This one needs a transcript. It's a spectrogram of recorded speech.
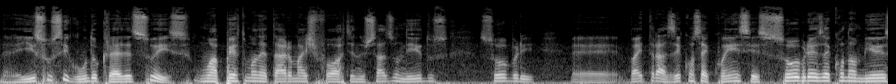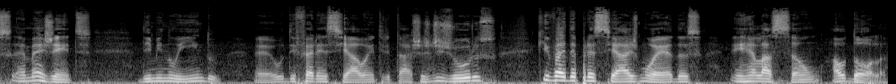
Né? Isso segundo o Credit Suisse. Um aperto monetário mais forte nos Estados Unidos sobre, é, vai trazer consequências sobre as economias emergentes, diminuindo é, o diferencial entre taxas de juros, que vai depreciar as moedas em relação ao dólar.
